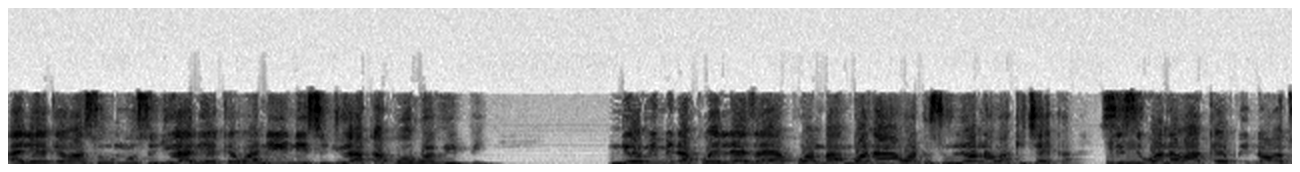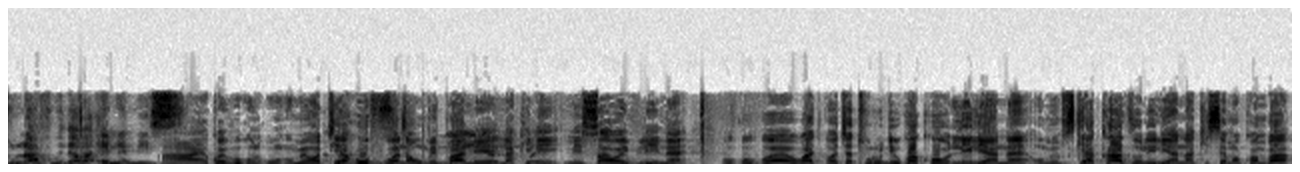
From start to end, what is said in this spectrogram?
aliyekewa sumu, sijui aliyekewa nini, sijui akaporwa vipi. Ndio mimi nakueleza ya kwamba mbona hawa watu si uliona wakicheka? Sisi mm -hmm. wanawake we know how to laugh with our enemies. Aya, kwa hivyo umewatia hofu wanaume pale, lakini ni sawa Evelyn, eh? Wacha turudi kwako Lilian, eh? Umemsikia Kazo Lilian akisema kwamba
